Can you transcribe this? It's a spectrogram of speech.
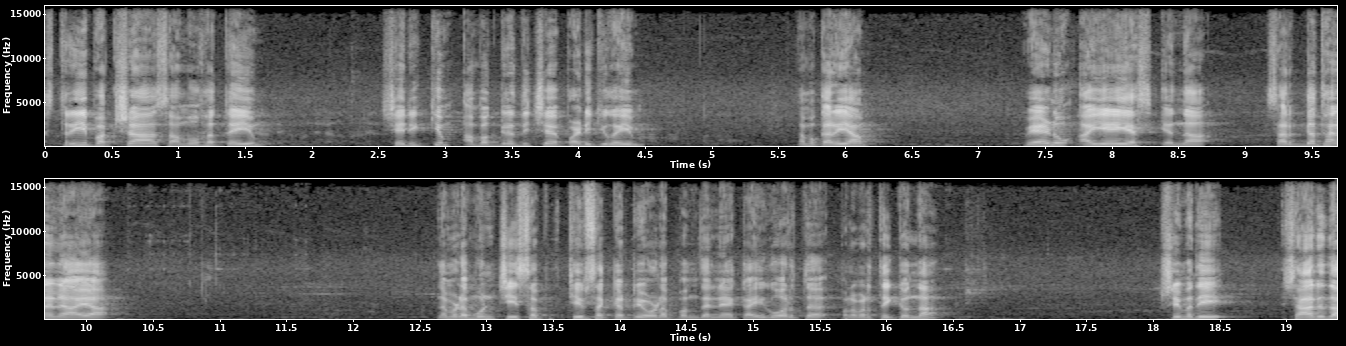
സ്ത്രീപക്ഷ സമൂഹത്തെയും ശരിക്കും അപഗ്രഥിച്ച് പഠിക്കുകയും നമുക്കറിയാം വേണു ഐ എ എസ് എന്ന സർഗധനനായ നമ്മുടെ മുൻ ചീഫ് ചീഫ് സെക്രട്ടറിയോടൊപ്പം തന്നെ കൈകോർത്ത് പ്രവർത്തിക്കുന്ന ശ്രീമതി ശാരദ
